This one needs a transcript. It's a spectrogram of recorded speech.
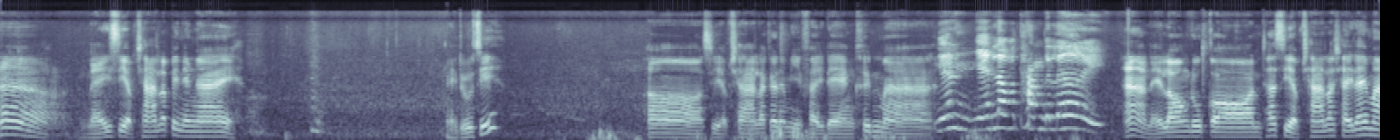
อ่าไหนเสียบชาร์จแล้วเป็นยังไง ไหนดูสิอ่าเสียบชาร์จแล้วก็จะมีไฟแดงขึ้นมางั้นงั้นเรามาทำกันเลย อ่าไหนลองดูก่อน ถ้าเสียบชาร์จแล้วใช้ได้ไหม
